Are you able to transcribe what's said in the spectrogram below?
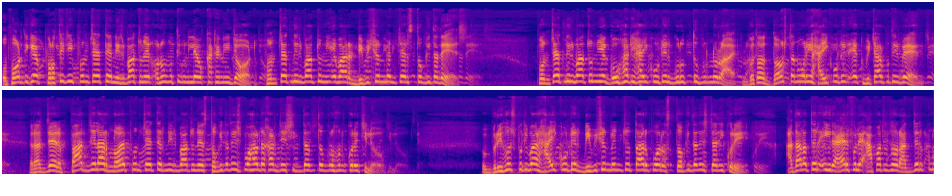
অপরদিকে প্রতিটি পঞ্চায়েতে নির্বাচনের অনুমতি মিললেও কাটেনি জট। পঞ্চায়েত নির্বাচনী এবার ডিভিশন বেঞ্চের স্থগিতাদেশ। পঞ্চায়েত নির্বাচন নিয়ে গৌহাটি হাইকোর্টের গুরুত্বপূর্ণ রায়। গত দশ জানুয়ারি হাইকোর্টের এক বিচারপতির বেঞ্চ। রাজ্যের পাঁচ জেলার নয় পঞ্চায়েতের নির্বাচনে স্থগিতাদেশ বহাল রাখার যে সিদ্ধান্ত গ্রহণ করেছিল। বৃহস্পতিবার হাইকোর্টের ডিভিশন বেঞ্চও তার উপর স্থগিতাদেশ জারি করে আদালতের এই রায়ের ফলে আপাতত রাজ্যের কোন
